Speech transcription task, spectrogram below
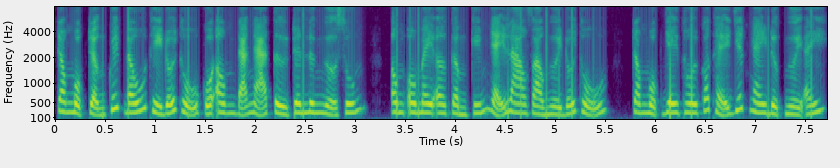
Trong một trận quyết đấu thì đối thủ của ông đã ngã từ trên lưng ngựa xuống, ông Omer cầm kiếm nhảy lao vào người đối thủ, trong một giây thôi có thể giết ngay được người ấy.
